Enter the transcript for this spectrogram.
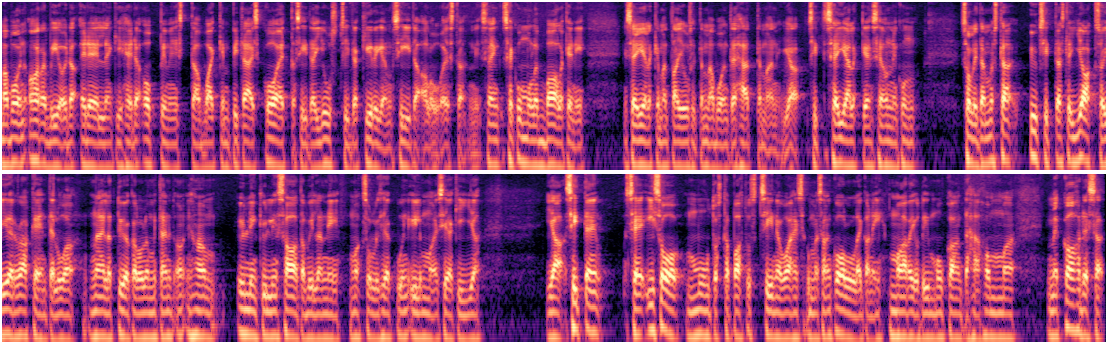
mä voin arvioida edelleenkin heidän oppimistaan, vaikka pitäisi koetta siitä just siitä kirjan siitä alueesta, niin se, se kun mulle valkeni, niin sen jälkeen mä tajusin, että mä voin tehdä tämän. Ja sitten sen jälkeen se on niin kun, se oli tämmöistä yksittäisten jaksojen rakentelua näillä työkaluilla, mitä nyt on ihan yllin kyllin saatavilla, niin maksullisia kuin ilmaisiakin. Ja, ja sitten se iso muutos tapahtui siinä vaiheessa, kun mä sain kollegani Marjutin mukaan tähän hommaan. Me kahdessa,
